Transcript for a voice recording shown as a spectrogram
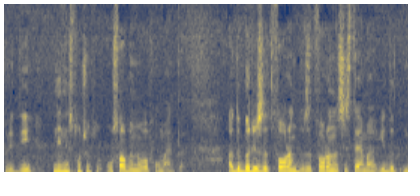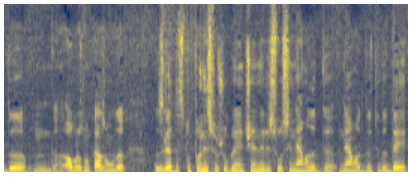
преди, не ни случва особено в момента. А да бъдеш затворен, затворена система и да, да, да образно казано, да зле да стопанисваш ограничени ресурси, няма да, няма да ти даде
